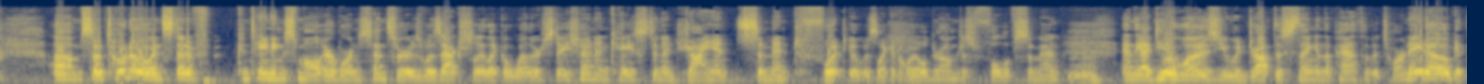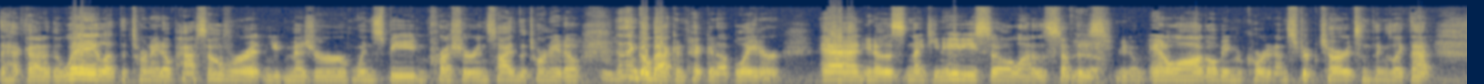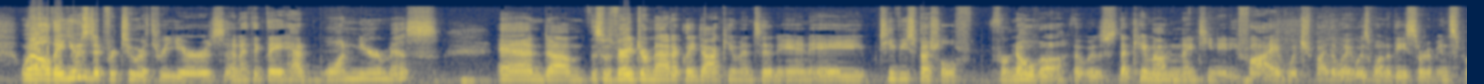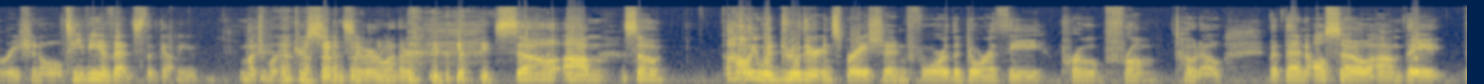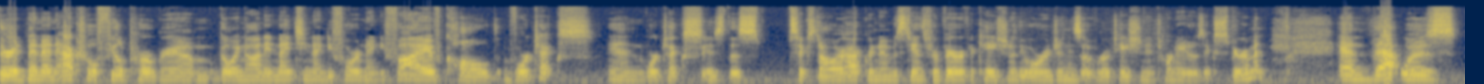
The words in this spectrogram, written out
Um, so Toto, instead of containing small airborne sensors, was actually like a weather station encased in a giant cement foot. It was like an oil drum just full of cement. Mm-hmm. And the idea was you would drop this thing in the path of a tornado, get the heck out of the way, let the tornado pass over it, and you'd measure wind speed and pressure inside the tornado, and then mm-hmm. go back and pick it up later. And, you know, this is 1980s, so a lot of this stuff is, you know, analog, all being recorded on strip charts and things like that. Well, they used it for two or three years, and I think they had one near miss. And um, this was very dramatically documented in a TV special for Nova that was that came out in 1985, which, by the way, was one of these sort of inspirational TV events that got me much more interested in severe weather. So, um, so Hollywood drew their inspiration for the Dorothy probe from Toto, but then also um, they there had been an actual field program going on in 1994 95 called Vortex, and Vortex is this six dollar acronym. It stands for Verification of the Origins of Rotation in Tornadoes Experiment, and that was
